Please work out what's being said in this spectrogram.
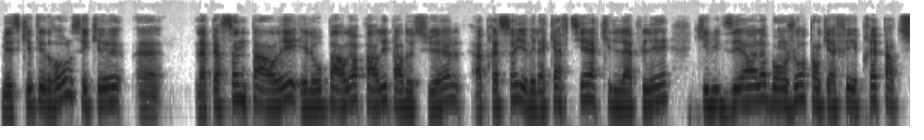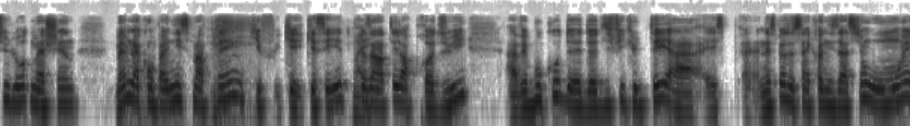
Mais ce qui était drôle, c'est que euh, la personne parlait et le haut-parleur parlait par-dessus elle. Après ça, il y avait la cafetière qui l'appelait, qui lui disait Ah là, bonjour, ton café est prêt par-dessus l'autre machine? Même la compagnie SmartThing qui, f- qui, qui essayait de Ouais. présenter leurs produits avait beaucoup de, de difficultés à, à une espèce de synchronisation, ou au moins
